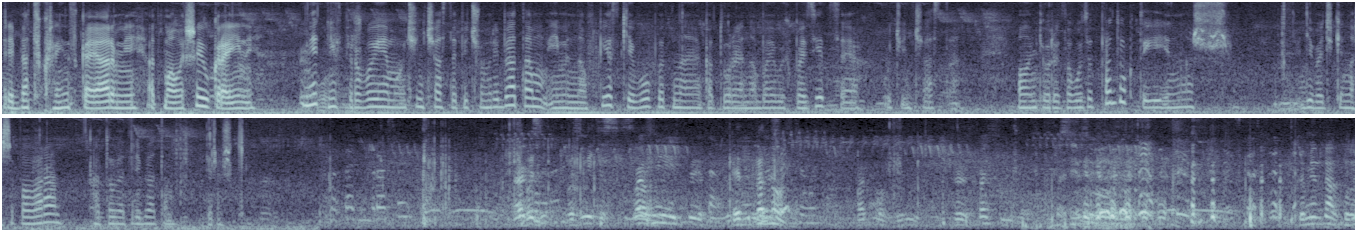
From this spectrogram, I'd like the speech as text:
ребят украинской армии от малышей Украины. Нет, не впервые. Мы очень часто печем ребятам именно в Песке, в Опытное, которые на боевых позициях. Очень часто волонтеры завозят продукты, и наш, девочки, наши повара готовят ребятам пирожки. Воз- Возьмите сразу. Возьми ты. Это поднос. Поднос Спасибо. Комендант куда?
